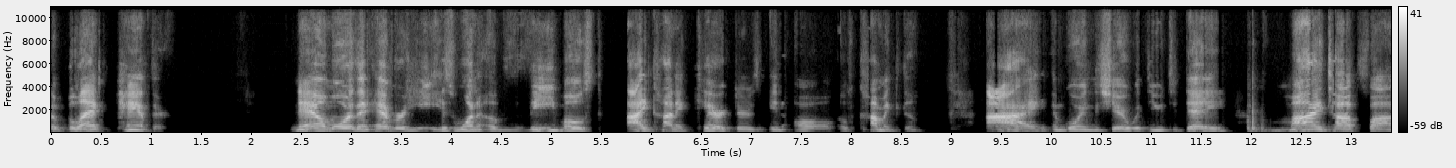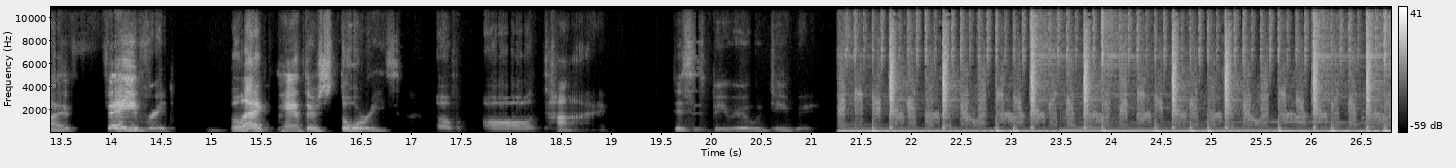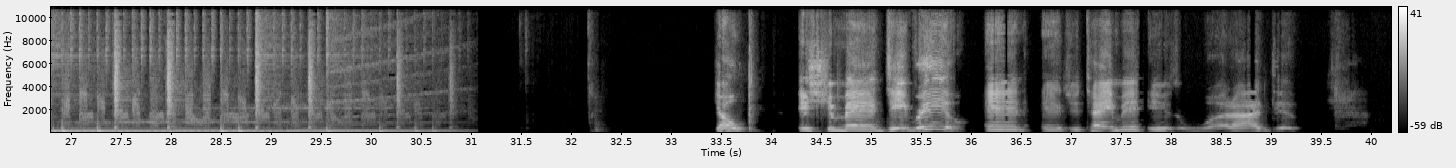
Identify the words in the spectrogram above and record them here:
the Black Panther. Now more than ever, he is one of the most iconic characters in all of comicdom. I am going to share with you today my top five favorite Black Panther stories of all time. This is Be Real with D Real. Yo, it's your man D Real, and entertainment is what I do.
